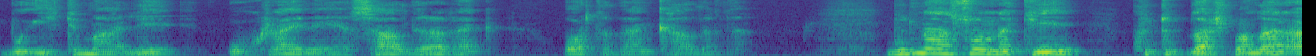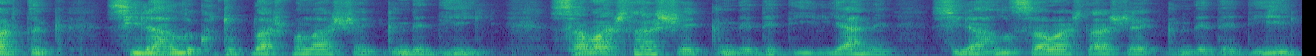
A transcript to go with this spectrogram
bu ihtimali Ukrayna'ya saldırarak ortadan kaldırdı. Bundan sonraki kutuplaşmalar artık silahlı kutuplaşmalar şeklinde değil, savaşlar şeklinde de değil. Yani silahlı savaşlar şeklinde de değil,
